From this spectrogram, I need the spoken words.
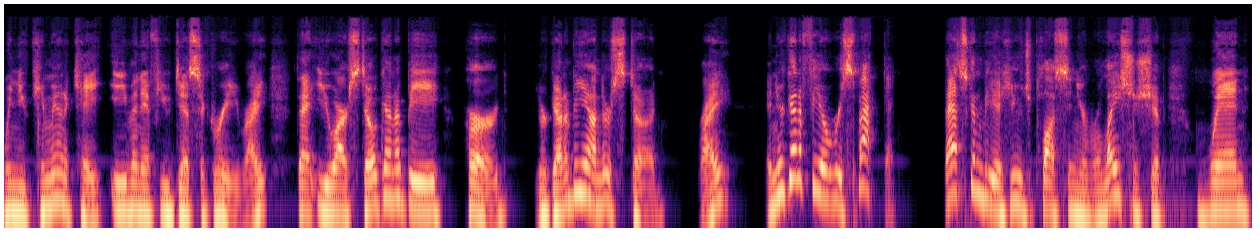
when you communicate, even if you disagree, right? That you are still going to be heard, you're going to be understood, right? And you're going to feel respected. That's going to be a huge plus in your relationship when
